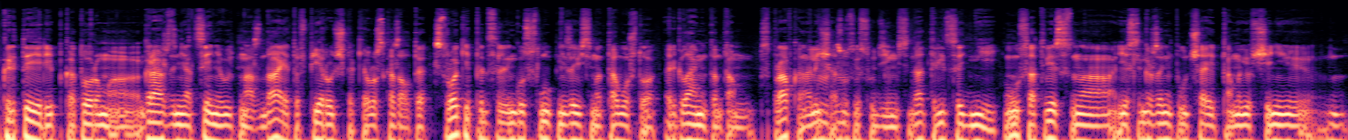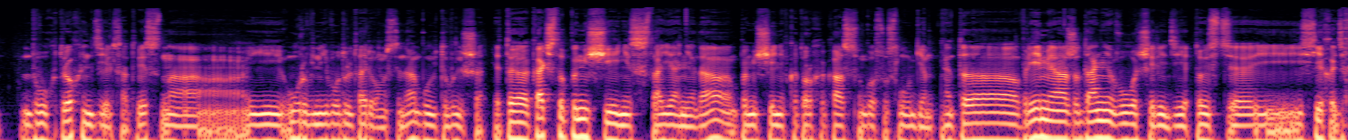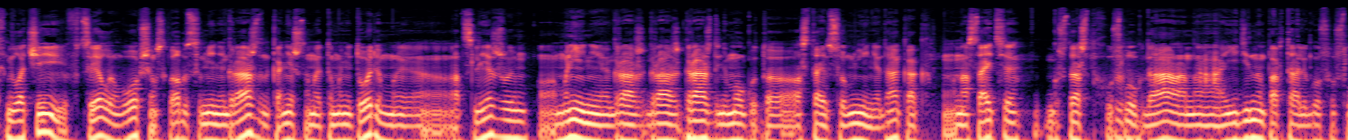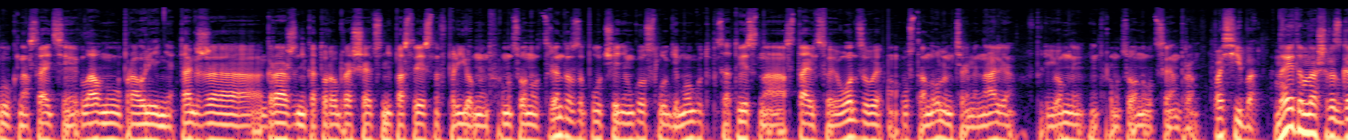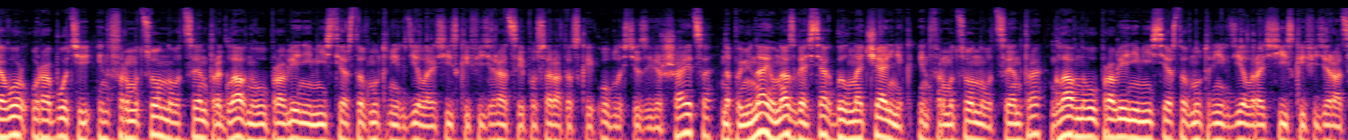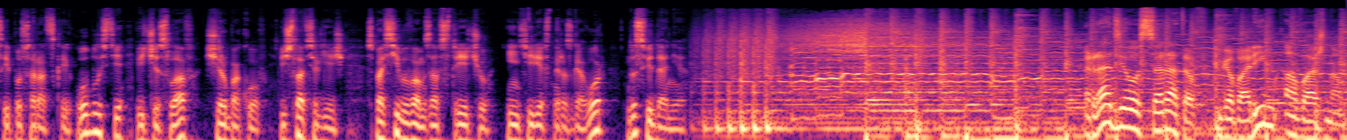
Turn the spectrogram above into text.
критерии, по которым граждане граждане оценивают нас, да, это в первую очередь, как я уже сказал, это сроки предоставления госуслуг, независимо от того, что регламентом там справка о наличии отсутствия судимости, да, 30 дней. Ну, соответственно, если гражданин получает там ее в течение двух-трех недель, соответственно, и уровень его удовлетворенности да, будет выше. Это качество помещений, состояние да, помещений, в которых оказываются госуслуги. Это время ожидания в очереди. То есть э, из всех этих мелочей в целом, в общем, складывается мнение граждан. Конечно, мы это мониторим, мы отслеживаем. Мнение гражд... граждане могут э, оставить свое мнение, да, как на сайте государственных услуг, да, на едином портале госуслуг, на сайте главного управления. Также граждане которые обращаются непосредственно в приемный информационного центра за получением госуслуги, могут, соответственно, оставить свои отзывы в установленном терминале в приемной информационного центра. Спасибо. На этом наш разговор о работе информационного центра Главного управления Министерства внутренних дел Российской Федерации по Саратовской области завершается. Напоминаю, у нас в гостях был начальник информационного центра Главного управления Министерства внутренних дел Российской Федерации по Саратовской области Вячеслав Щербаков. Вячеслав Сергеевич, спасибо вам за встречу и интересный До свидания. Радио «Саратов». Говорим о важном.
